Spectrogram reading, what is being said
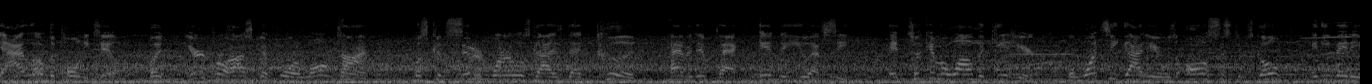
Yeah, I love the ponytail. But Jiri Prochazka, for a long time, was considered one of those guys that could have an impact in the UFC. It took him a while to get here, but once he got here, it was all systems go, and he made a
